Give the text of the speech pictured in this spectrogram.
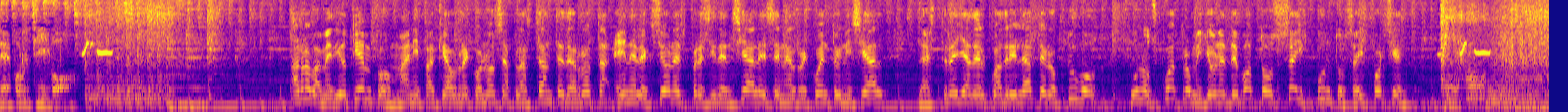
Deportivo. Arroba medio tiempo. Manny reconoce aplastante derrota en elecciones presidenciales. En el recuento inicial, la estrella del cuadrilátero obtuvo unos 4 millones de votos, 6.6%.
